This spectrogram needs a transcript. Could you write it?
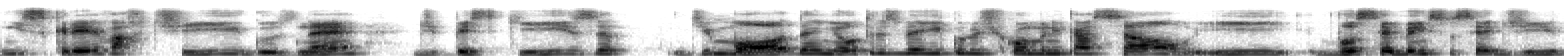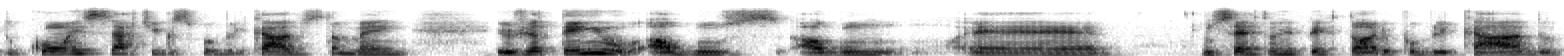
escreva artigos, né? de pesquisa de moda em outros veículos de comunicação e você bem sucedido com esses artigos publicados também. Eu já tenho alguns algum é, um certo repertório publicado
